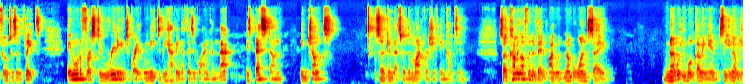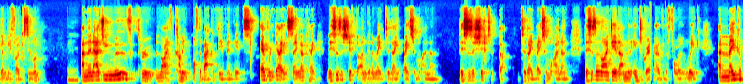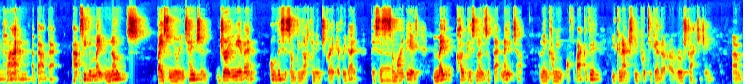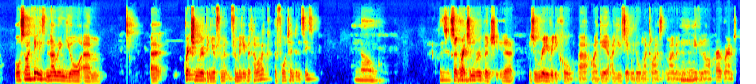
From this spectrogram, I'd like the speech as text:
filters and fleets in order for us to really integrate we need to be having a physical anchor and that is best done in chunks. So again, that's where the micro shifting comes in. So coming off an event, I would number one say, know what you want going in, so you know what you're going to be focusing on. Mm. And then as you move through life coming off the back of the event, it's every day saying, okay, this is a shift that I'm going to make today based on what I learned. This is a shift that today based on what I learned. This is an idea that I'm going to integrate over the following week and make a plan about that. Perhaps even make notes based on your intention during the event. Oh, this is something I can integrate every day. This is yeah. some ideas. Make copious notes of that nature. And then coming off the back of it, you can actually put together a real strategy. Um, also, I think it's knowing your um, uh, Gretchen Rubin. You're fam- familiar with her work, The Four Tendencies? No. Please explain. So Gretchen Rubin, she did a. It's a really really cool uh, idea. I use it with all my clients at the moment, mm-hmm. and even in our programs.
